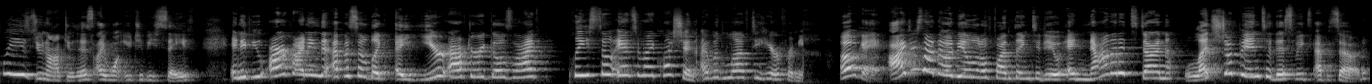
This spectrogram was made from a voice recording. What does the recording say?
please do not do this. I want you to be safe. And if you are finding the episode like a year after it goes live, please still answer my question. I would love to hear from you. Okay, I just thought that would be a little fun thing to do. And now that it's done, let's jump into this week's episode.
